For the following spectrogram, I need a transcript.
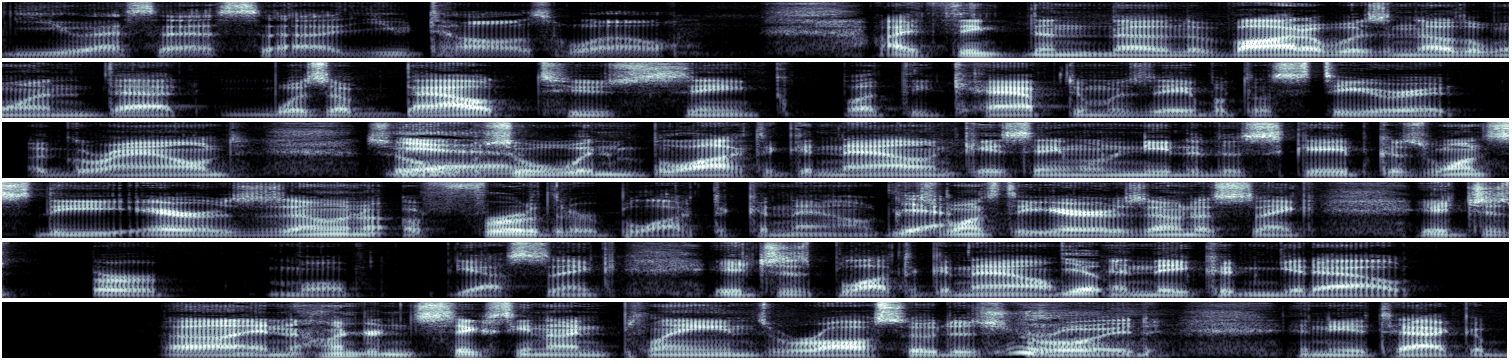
USS uh, Utah as well. I think the, the, Nevada was another one that was about to sink, but the captain was able to steer it aground, so yeah. so it wouldn't block the canal in case anyone needed to escape. Because once the Arizona or further blocked the canal, because yeah. once the Arizona sank, it just or well, yeah, sank. It just blocked the canal, yep. and they couldn't get out uh, and 169 planes were also destroyed in the attack of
